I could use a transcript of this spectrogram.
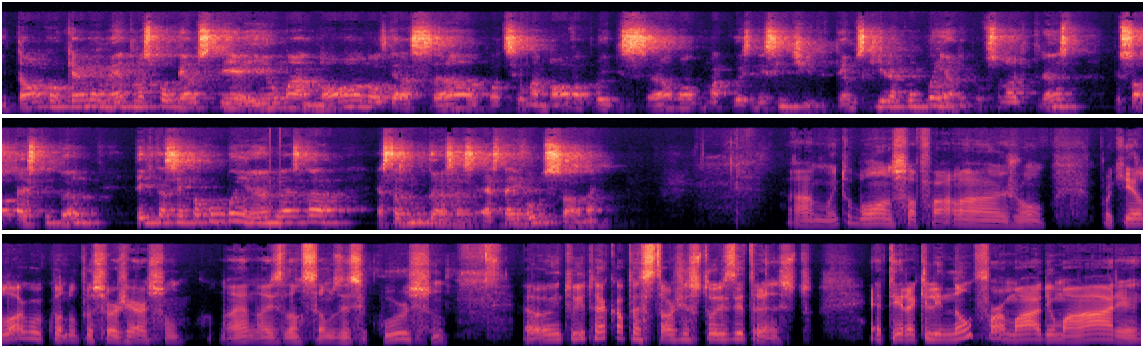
Então, a qualquer momento, nós podemos ter aí uma nova alteração, pode ser uma nova proibição, alguma coisa nesse sentido. Temos que ir acompanhando. O profissional de trânsito, o pessoal que está estudando, tem que estar sempre acompanhando esta, essas mudanças, esta evolução, né? Ah, muito bom a sua fala, João, porque logo quando o professor Gerson, né, nós lançamos esse curso, é, o intuito é capacitar os gestores de trânsito, é ter aquele não formado em uma área,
